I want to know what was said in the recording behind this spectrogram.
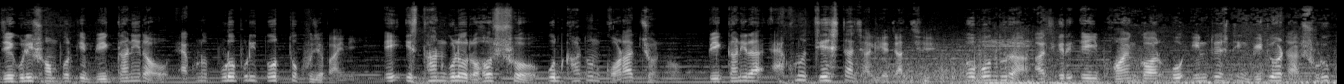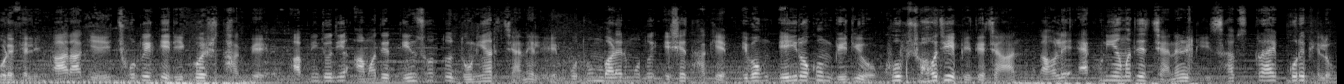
যেগুলি সম্পর্কে বিজ্ঞানীরাও এখনও পুরোপুরি তথ্য খুঁজে পায়নি। এই স্থানগুলো রহস্য উদ্ঘাটন করার জন্য বিজ্ঞানীরা এখনও চেষ্টা চালিয়ে যাচ্ছে। তো বন্ধুরা, আজকের এই ভয়ঙ্কর ও ইন্টারেস্টিং ভিডিওটা শুরু করে ফেলি। তার আগে ছোট একটি রিকোয়েস্ট থাকবে। আপনি যদি আমাদের তিন সত্য দুনিয়ার চ্যানেলে প্রথমবারের মতো এসে থাকেন এবং এই রকম ভিডিও খুব সহজেই পেতে চান, তাহলে এখনই আমাদের চ্যানেলটি সাবস্ক্রাইব করে ফেলুন।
